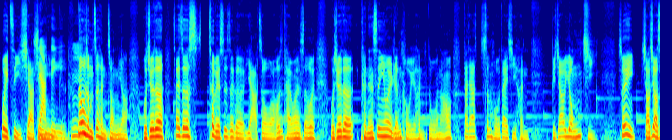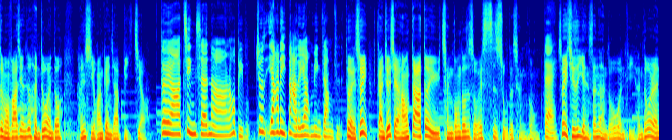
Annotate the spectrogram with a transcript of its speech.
为自己下定义的。那为什么这很重要？我觉得在这个，特别是这个亚洲啊，或是台湾的社会，我觉得可能是因为人口也很多，然后大家生活在一起很比较拥挤，所以小纪老师有没有发现，就很多人都很喜欢跟人家比较。对啊，竞争啊，然后比就是压力大的要命这样子。对，所以感觉起来好像大家对于成功都是所谓世俗的成功。对，所以其实衍生了很多问题。很多人，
